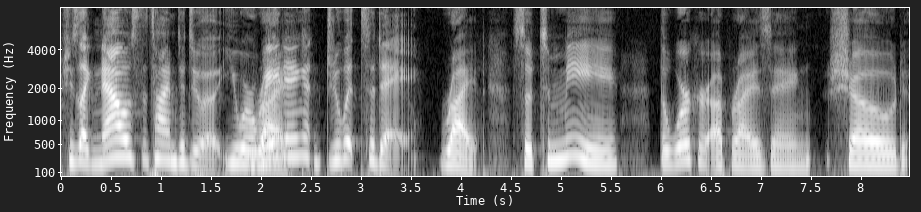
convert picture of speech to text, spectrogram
She's like, now's the time to do it. You were Right. waiting, do it today. Right. So to me, the worker uprising showed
